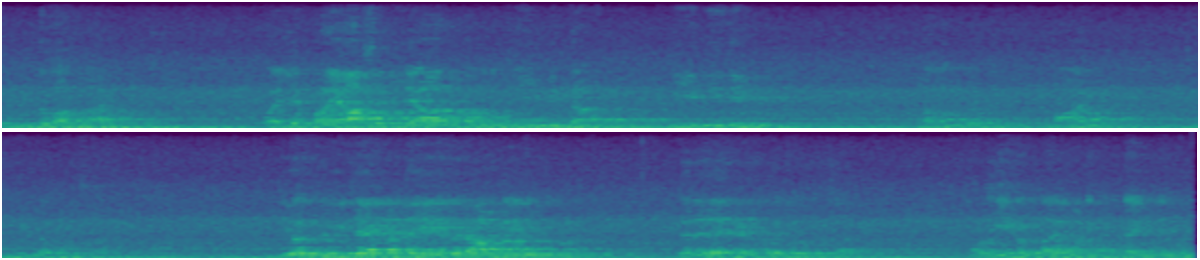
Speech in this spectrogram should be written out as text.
കൊണ്ടുവന്നാൽ വലിയ പ്രയാസമില്ലാത്ത ഒരു ജീവിത രീതിയിലേക്ക് നമുക്ക് മാറി സാധിക്കും ജീവിതത്തിൽ വിജയം കണ്ട ഏതൊരാളെയും ജനജനക്കെടുത്ത് ചോദിച്ചാൽ അവർക്ക് ഇരുപത്തിനാല് മണിക്കൂർ ടൈം ഒരു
